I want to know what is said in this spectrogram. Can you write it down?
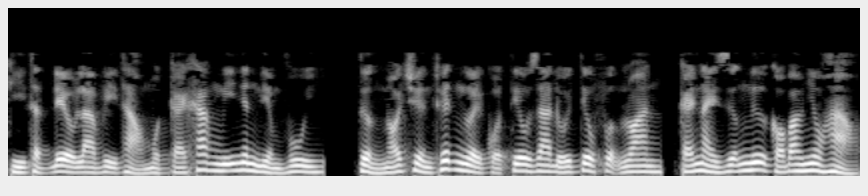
kỳ thật đều là vì thảo một cái khác mỹ nhân niềm vui, tưởng nói truyền thuyết người của tiêu gia đối tiêu phượng loan, cái này dưỡng nữ có bao nhiêu hảo,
